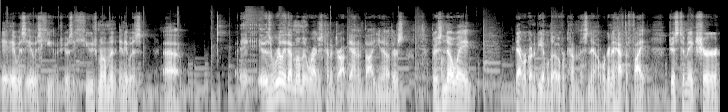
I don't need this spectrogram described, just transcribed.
it, it, was it was huge. It was a huge moment, and it was uh, it was really that moment where I just kind of dropped down and thought, you know, there's there's no way that we're going to be able to overcome this now. We're going to have to fight just to make sure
